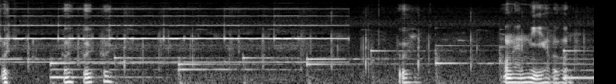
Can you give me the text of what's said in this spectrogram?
เฮ้ยเฮ้ยเฮ้ยเฮ้ยห้องนั้นมีครับทุกคน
